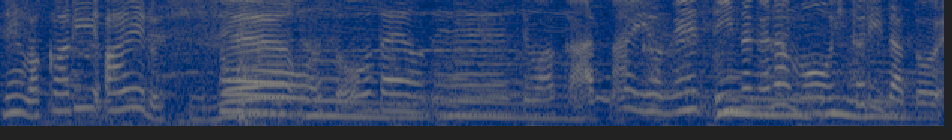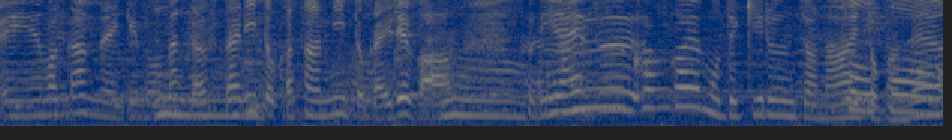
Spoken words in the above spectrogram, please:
ね分かり合えるしそうね。そうだよね。って分かんないよね。って言いながらもうん一人だと延々分かんないけどうんなんか二人とか三人とかいればうん。とりあえず考えもできるんじゃないとかね。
